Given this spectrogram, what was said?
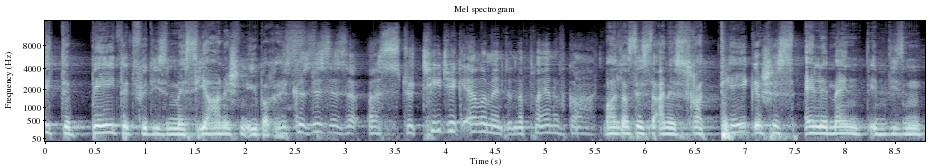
bitte betet für diesen messianischen Überrest. Weil das ist ein strategisches Element in diesem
